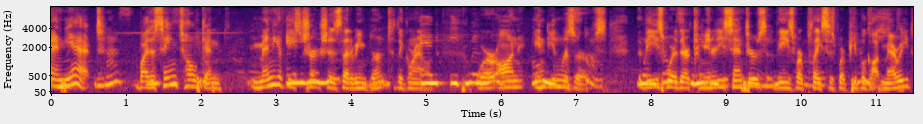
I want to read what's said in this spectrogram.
And yet, by the same token, many of these churches that have been burnt to the ground were on Indian reserves. These were their community centers. These were places where people got married,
